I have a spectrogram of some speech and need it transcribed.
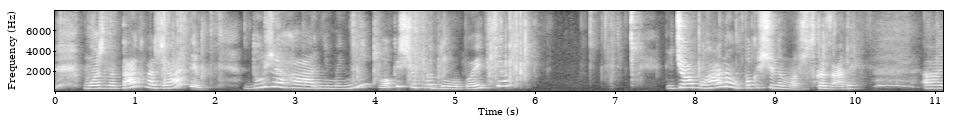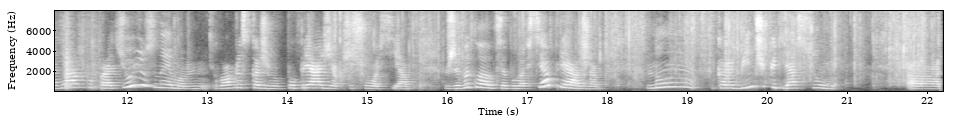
Можна так вважати. Дуже гарні мені поки що подобаються. Нічого поганого поки що не можу сказати. Я попрацюю з ними, вам розкажу по пряжі, якщо щось я вже виклала, це була вся пряжа. Ну, карабінчики для сумок. А,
